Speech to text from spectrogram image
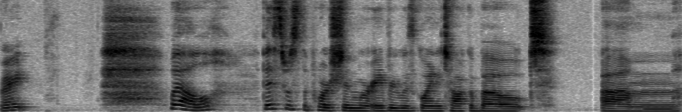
right? Well, this was the portion where Avery was going to talk about um,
